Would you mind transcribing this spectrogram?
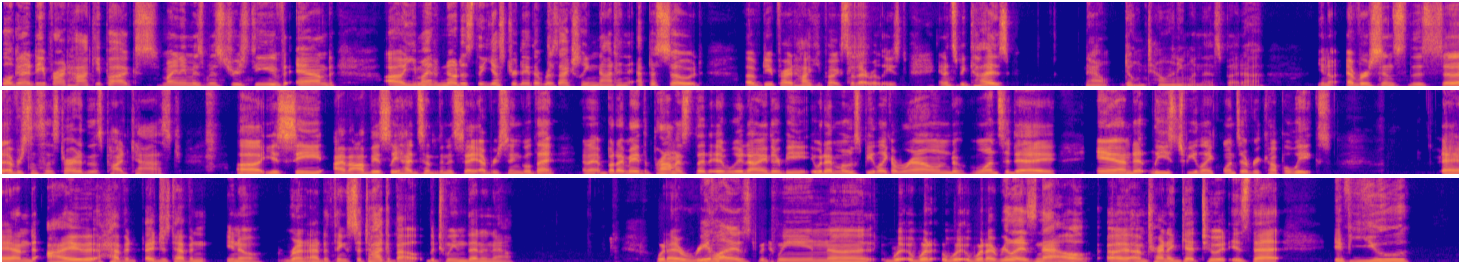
Welcome to Deep Fried Hockey Pucks. My name is Mystery Steve, and uh, you might have noticed that yesterday there was actually not an episode of Deep Fried Hockey Pucks that I released, and it's because now don't tell anyone this, but uh, you know, ever since this, uh, ever since I started this podcast, uh, you see, I've obviously had something to say every single day, and I, but I made the promise that it would either be, it would at most be like around once a day, and at least be like once every couple weeks and I haven't, I just haven't, you know, run out of things to talk about between then and now. What I realized between, uh, what, what, what I realize now, uh, I'm trying to get to it, is that if you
